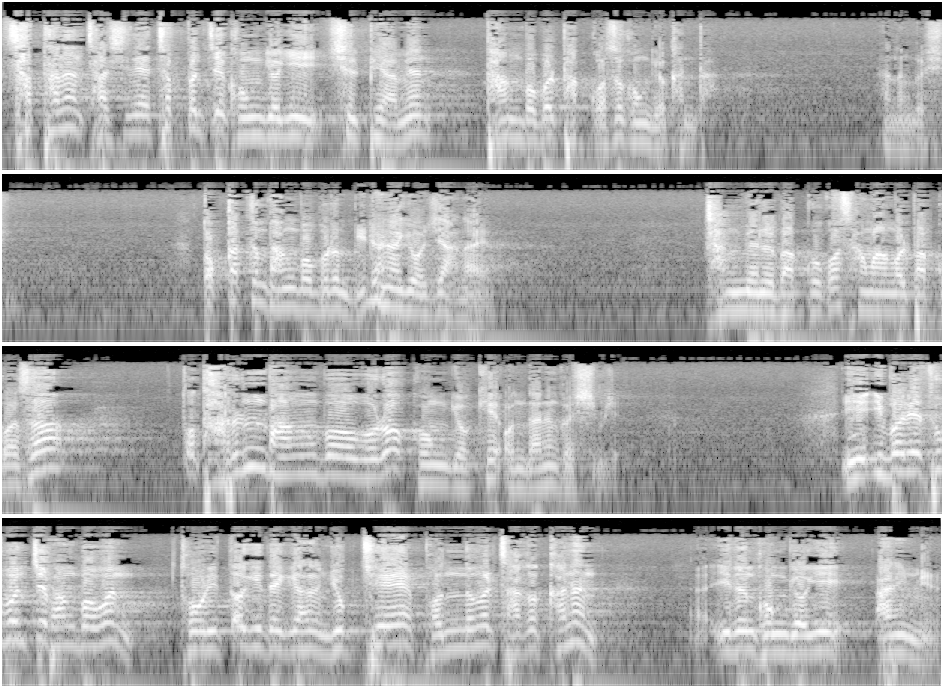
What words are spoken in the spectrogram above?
사탄은 자신의 첫 번째 공격이 실패하면 방법을 바꿔서 공격한다. 하는 것입니다. 똑같은 방법으로 미련하게 오지 않아요. 장면을 바꾸고 상황을 바꿔서 또 다른 방법으로 공격해 온다는 것입니다. 이번에 두 번째 방법은 돌이 떡이 되게 하는 육체의 본능을 자극하는 이런 공격이 아닙니다.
